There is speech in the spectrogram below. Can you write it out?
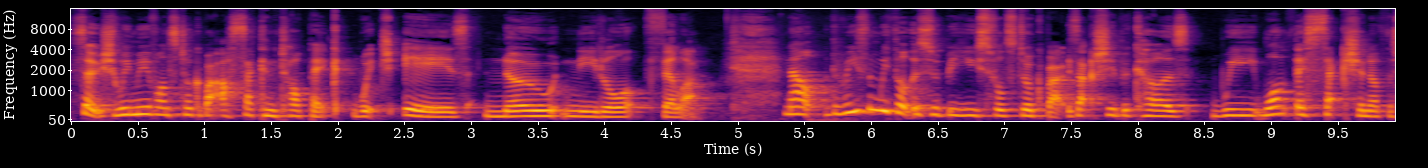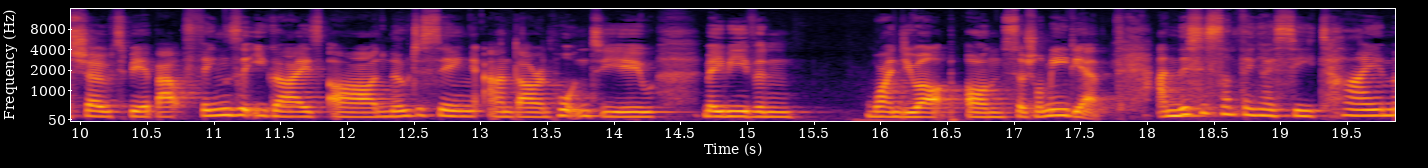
So, should we move on to talk about our second topic, which is no needle filler? Now, the reason we thought this would be useful to talk about is actually because we want this section of the show to be about things that you guys are noticing and are important to you, maybe even wind you up on social media. And this is something I see time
